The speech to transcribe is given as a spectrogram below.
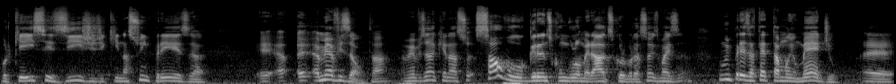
Porque isso exige de que na sua empresa. É, é- é a minha visão, tá? A minha visão é que na. Salvo grandes conglomerados, corporações, mas numa empresa até tamanho médio, é,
